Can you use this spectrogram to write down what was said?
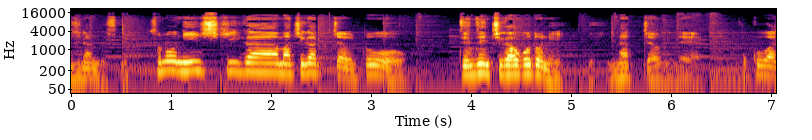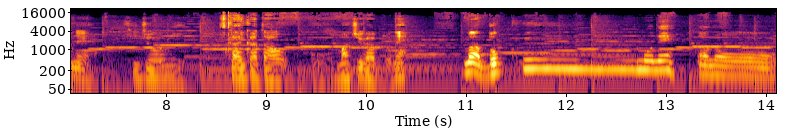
じなんですけど、その認識が間違っちゃうと、全然違うことになっちゃうんで、ここはね、非常に使い方を間違うとね、まあ僕もね、あのー、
